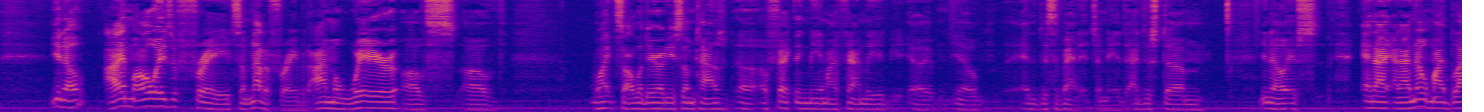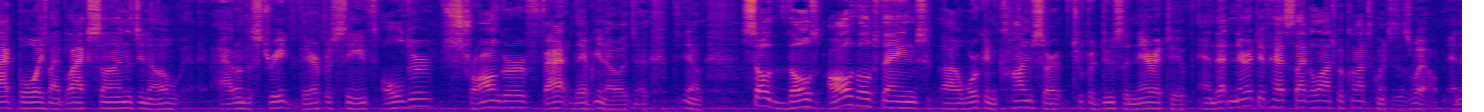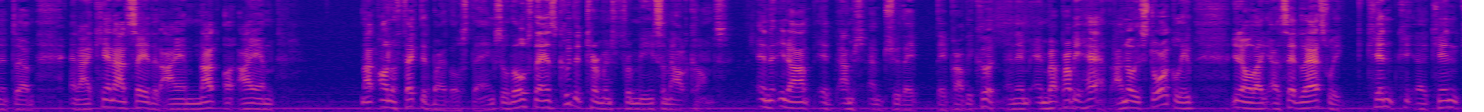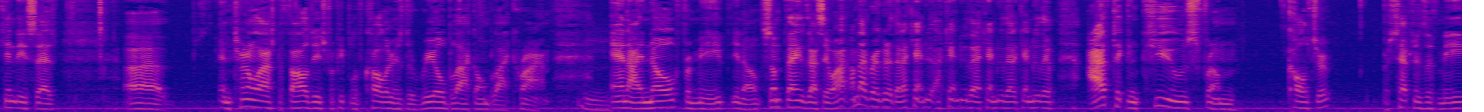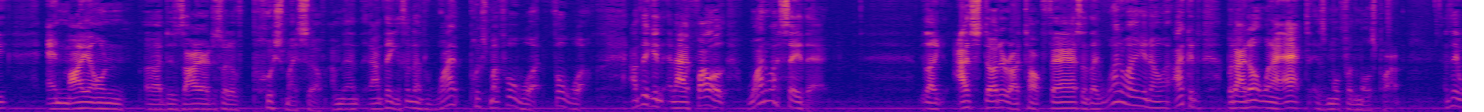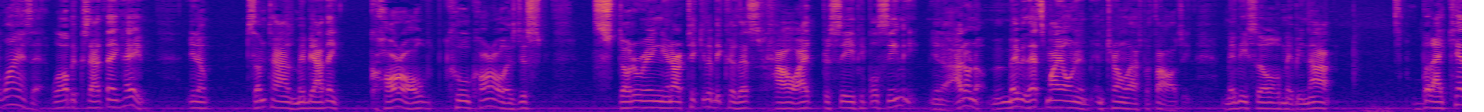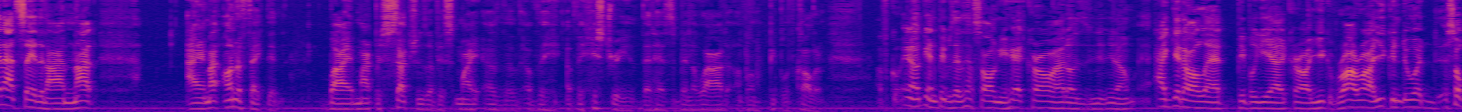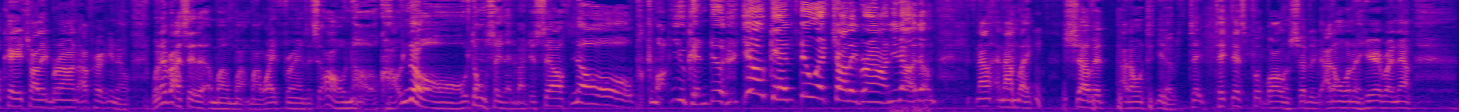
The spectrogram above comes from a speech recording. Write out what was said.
you know, I'm always afraid. So I'm not afraid, but I'm aware of of white solidarity sometimes uh, affecting me and my family. Uh, you know, at a disadvantage. I mean, I just um, you know, if and I and I know my black boys, my black sons, you know, out on the street, they're perceived older, stronger, fat. They're you know, uh, you know. So those all those things uh, work in concert to produce a narrative, and that narrative has psychological consequences as well. And it um, and I cannot say that I am not I am not unaffected by those things. So those things could determine for me some outcomes. And you know, I'm, I'm, I'm sure they, they probably could, and they, and probably have. I know historically, you know, like I said last week, Ken uh, Ken Kendi says, uh, internalized pathologies for people of color is the real black on black crime. And I know for me, you know, some things I say, well, I'm not very good at that. I can't do, I can't do that. I can't do that. I can't do that. I've taken cues from culture, perceptions of me, and my own uh, desire to sort of push myself. I'm, and I'm thinking sometimes, why push my for what? For what? I'm thinking, and I follow. Why do I say that? Like I stutter, I talk fast. I'm like, why do I? You know, I could, but I don't when I act as more for the most part. I say, why is that? Well, because I think, hey, you know, sometimes maybe I think Carl, cool Carl, is just stuttering inarticulate because that's how I perceive people see me. You know, I don't know. Maybe that's my own internalized pathology. Maybe so, maybe not. But I cannot say that I am not. I am not unaffected by my perceptions of his my of the of the, of the history that has been allowed among people of color. Of course, you know, again, people say that's all in your head, Carl. I don't, you know, I get all that. People, yeah, Carl, you can rah rah, you can do it. It's okay, Charlie Brown. I've heard, you know, whenever I say that among my, my white friends, they say, "Oh no, Carl, no, don't say that about yourself. No, come on, you can do it. You can do it, Charlie Brown. You know, I don't." Now, and I'm like, shove it. I don't, you know, take take this football and shut it. I don't want to hear it right now.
